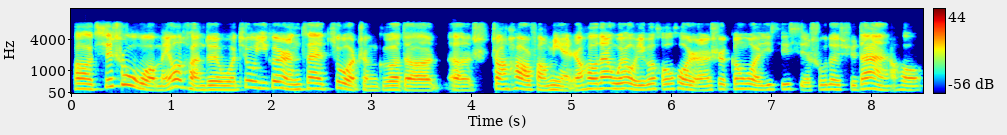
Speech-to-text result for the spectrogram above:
呃，其实我没有团队，我就一个人在做整个的呃账号方面，然后但是我有一个合伙人是跟我一起写书的徐旦，然后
